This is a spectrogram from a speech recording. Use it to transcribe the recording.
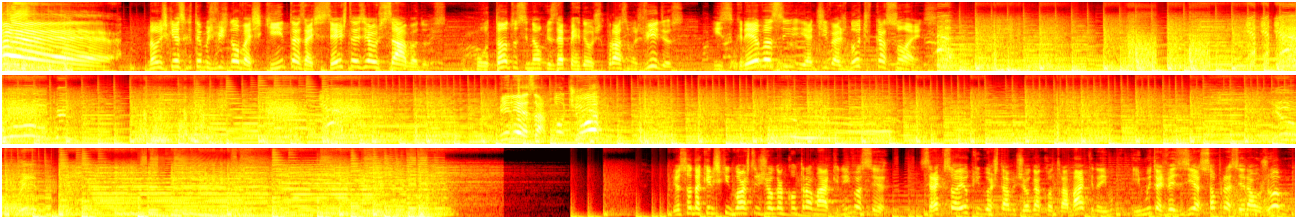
É! Não esqueça que temos vídeo novo às quintas, às sextas e aos sábados. Portanto, se não quiser perder os próximos vídeos, inscreva-se e ative as notificações. Beleza, tonteou? Eu sou daqueles que gostam de jogar contra a máquina, e você? Será que só eu que gostava de jogar contra a máquina e, e muitas vezes ia só pra zerar o jogo?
